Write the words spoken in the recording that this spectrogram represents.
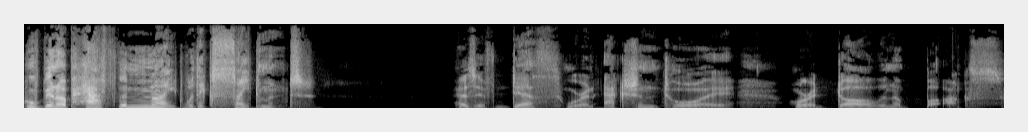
who've been up half the night with excitement." As if death were an action toy or a doll in a box.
